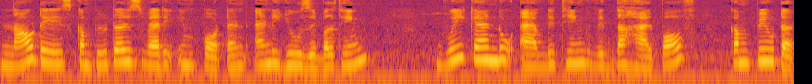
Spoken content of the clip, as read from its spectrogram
Nowadays computer is very important and usable thing. We can do everything with the help of computer.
